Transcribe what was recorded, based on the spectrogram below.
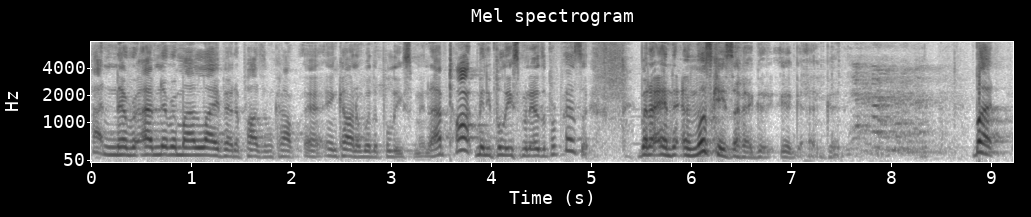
I never, I've never in my life had a positive uh, encounter with a policeman. I've taught many policemen as a professor, but I, and in those cases, I've had good. good, good. But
